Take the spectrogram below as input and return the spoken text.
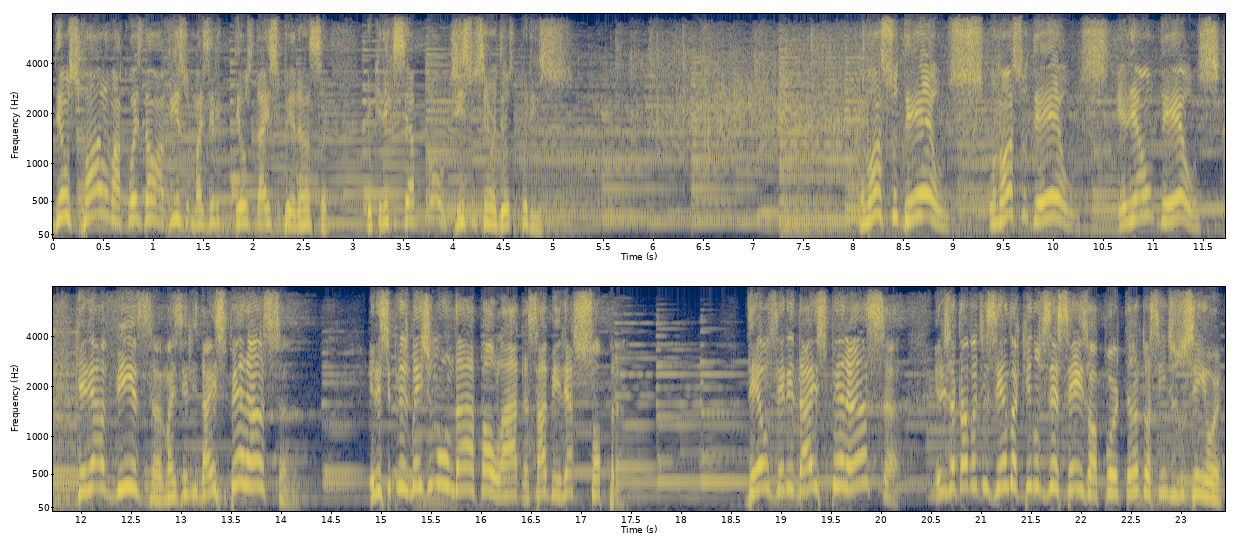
Deus fala uma coisa, dá um aviso, mas ele, Deus dá esperança. Eu queria que você aplaudisse o Senhor Deus por isso. O nosso Deus, o nosso Deus, Ele é um Deus que Ele avisa, mas Ele dá esperança. Ele simplesmente não dá a paulada, sabe? Ele assopra. Deus, Ele dá esperança. Ele já estava dizendo aqui no 16, ó, portanto, assim diz o Senhor:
